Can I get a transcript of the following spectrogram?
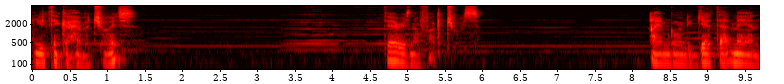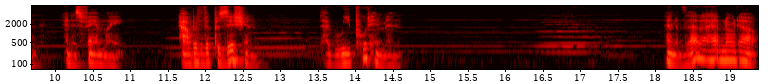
And you think I have a choice? There is no fucking choice. I am going to get that man and his family out of the position that we put him in. And of that, I have no doubt.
